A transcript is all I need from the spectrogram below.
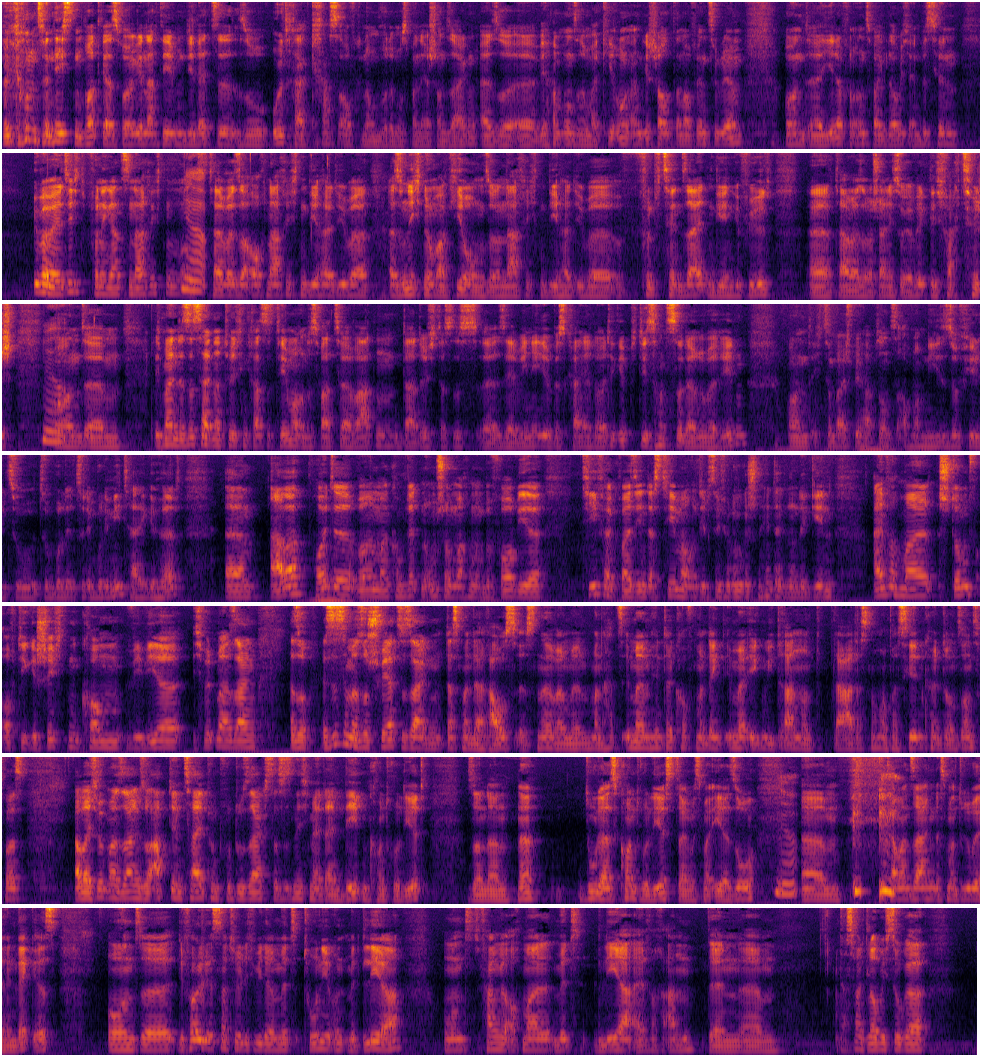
Willkommen zur nächsten Podcast-Folge, nachdem die letzte so ultra krass aufgenommen wurde, muss man ja schon sagen. Also, äh, wir haben unsere Markierung angeschaut dann auf Instagram und äh, jeder von uns war, glaube ich, ein bisschen überwältigt von den ganzen Nachrichten und ja. teilweise auch Nachrichten, die halt über, also nicht nur Markierungen, sondern Nachrichten, die halt über 15 Seiten gehen gefühlt, äh, teilweise wahrscheinlich sogar wirklich faktisch. Ja. Und ähm, ich meine, das ist halt natürlich ein krasses Thema und es war zu erwarten, dadurch, dass es äh, sehr wenige bis keine Leute gibt, die sonst so darüber reden. Und ich zum Beispiel habe sonst auch noch nie so viel zu, zu, zu dem Bulimie-Teil gehört. Ähm, aber heute wollen wir mal einen kompletten Umschwung machen und bevor wir tiefer quasi in das Thema und die psychologischen Hintergründe gehen, einfach mal stumpf auf die Geschichten kommen, wie wir, ich würde mal sagen, also es ist immer so schwer zu sagen, dass man da raus ist, ne? weil man, man hat es immer im Hinterkopf, man denkt immer irgendwie dran und da, das nochmal passieren könnte und sonst was. Aber ich würde mal sagen, so ab dem Zeitpunkt, wo du sagst, dass es nicht mehr dein Leben kontrolliert, sondern ne, du das kontrollierst, sagen wir es mal eher so, ja. ähm, kann man sagen, dass man drüber hinweg ist. Und äh, die Folge ist natürlich wieder mit Toni und mit Lea. Und fangen wir auch mal mit Lea einfach an, denn ähm, das war, glaube ich, sogar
